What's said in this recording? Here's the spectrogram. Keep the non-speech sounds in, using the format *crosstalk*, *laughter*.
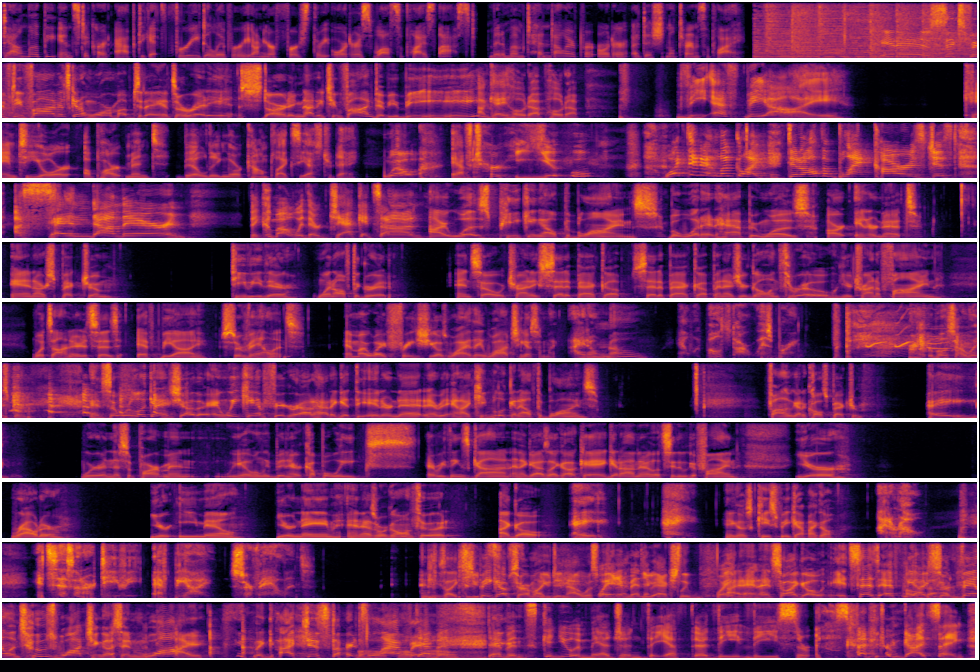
Download the Instacart app to get free delivery on your first three orders while supplies last. Minimum $10 per order, additional term supply. It is 6:55. It's going to warm up today. It's already starting. 92.5 WBEE. Okay, hold up, hold up. The FBI came to your apartment building or complex yesterday. Well, After *laughs* you? What did it look like? Did all the black cars just ascend on there and they come out with their jackets on? I was peeking out the blinds, but what had happened was our internet and our Spectrum TV there went off the grid. And so we're trying to set it back up, set it back up. And as you're going through, you're trying to find what's on there. It says FBI surveillance. And my wife freaks. She goes, Why are they watching us? I'm like, I don't know. And we both start whispering. *laughs* right? We both start whispering. And so we're looking at each other and we can't figure out how to get the internet and everything. And I keep looking out the blinds. Finally, we got to call Spectrum. Hey, we're in this apartment. We have only been here a couple weeks. Everything's gone. And the guy's like, okay, get on there. Let's see if we can find your router, your email, your name. And as we're going through it, I go, hey, hey. He goes, can you speak up? I go, I don't know. It says on our TV, FBI surveillance. And he's like, speak up, sir. I'm like, you did not whisper. Wait a that. minute. You actually. Wait a I- and, and so I go, it says FBI Hold on. surveillance. Who's watching us and why? *laughs* the guy just starts Oh, laughing. Devins, Devins, can you imagine the F, uh, the the Sur- *laughs* Spectrum guy saying,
